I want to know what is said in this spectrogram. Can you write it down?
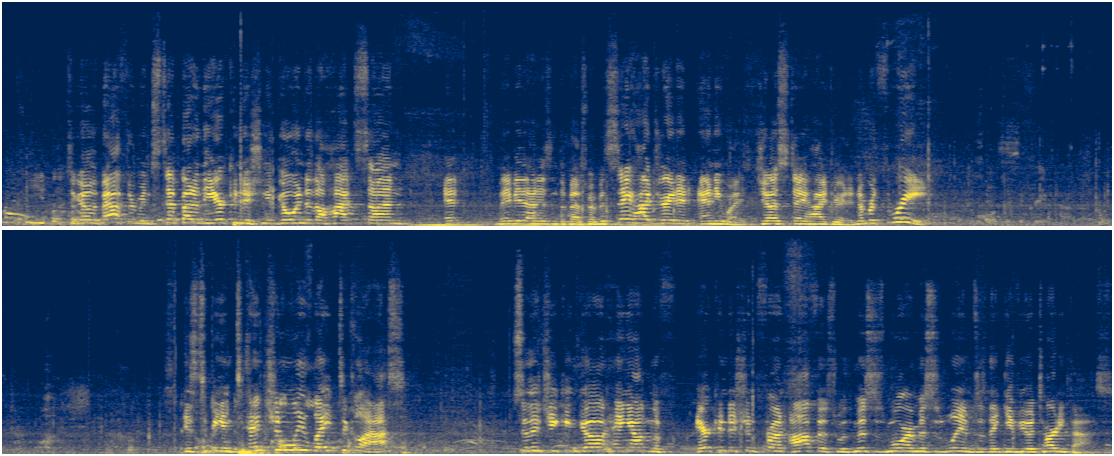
to go to the bathroom and step out of the air conditioning, go into the hot sun. It, maybe that isn't the best way, but stay hydrated anyways. Just stay hydrated. Number three is to be intentionally late to class so that you can go hang out in the air-conditioned front office with Mrs. Moore and Mrs. Williams as they give you a tardy pass.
